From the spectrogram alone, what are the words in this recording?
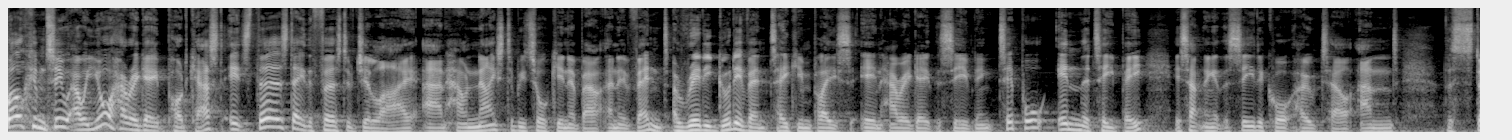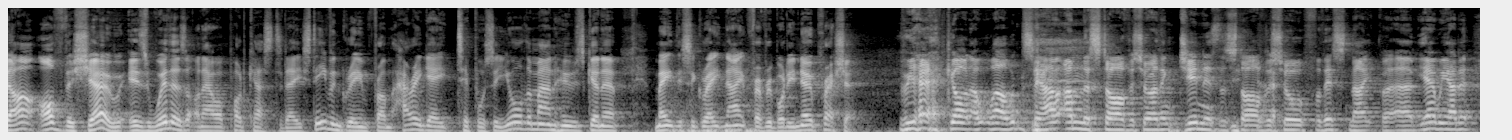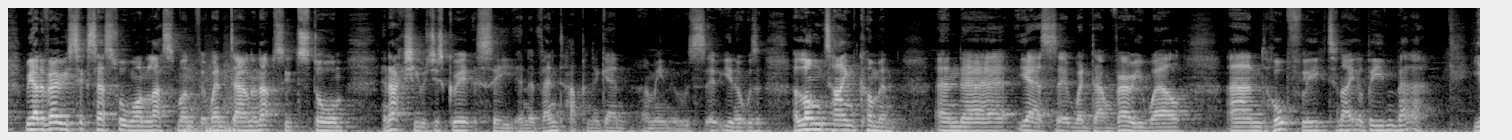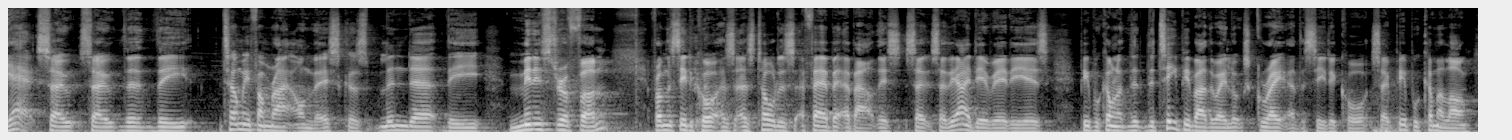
welcome to our Your Harrogate podcast. It's Thursday, the 1st of July, and how nice to be talking about an event, a really good event taking place in Harrogate this evening. Tipple in the TP is happening at the Cedar Court Hotel, and the star of the show is with us on our podcast today, Stephen Green from Harrogate Tipple. So you're the man who's going to make this a great night for everybody, no pressure. Yeah, God. I- Well, I wouldn't say I- I'm the star of the show. I think Gin is the star of the show for this night. But uh, yeah, we had a we had a very successful one last month. It went down an absolute storm, and actually, it was just great to see an event happen again. I mean, it was it, you know it was a long time coming, and uh, yes, it went down very well, and hopefully tonight will be even better. Yeah, so so the the tell me if I'm right on this because Linda, the Minister of Fun from the Cedar Court, has, has told us a fair bit about this. So so the idea really is people come along. The, the teepee, by the way, looks great at the Cedar Court. So people come along.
